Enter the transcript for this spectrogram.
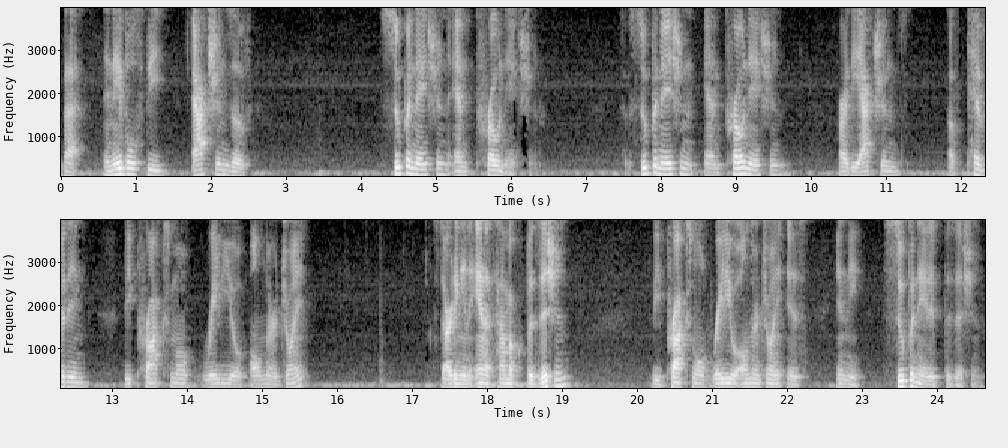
that enables the actions of supination and pronation. So supination and pronation are the actions of pivoting the proximal radio-ulnar joint. Starting in anatomical position, the proximal radio-ulnar joint is in the supinated position.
